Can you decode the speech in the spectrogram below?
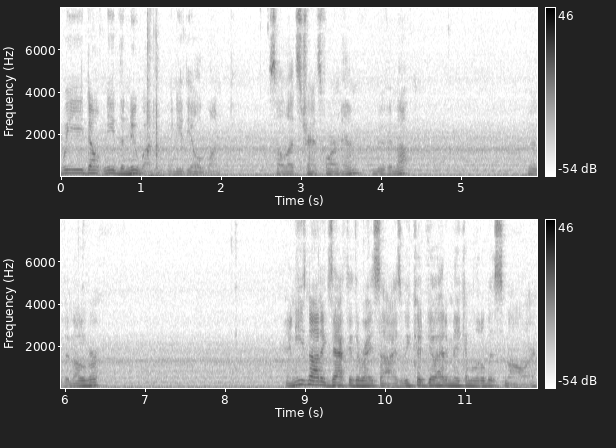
we don't need the new one. We need the old one. So let's transform him, move him up, move him over. And he's not exactly the right size. We could go ahead and make him a little bit smaller.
